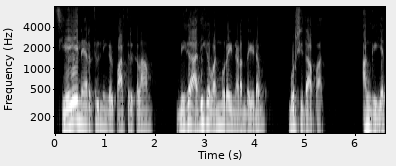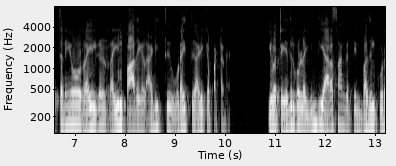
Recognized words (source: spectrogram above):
சிஏஏ நேரத்தில் நீங்கள் பார்த்திருக்கலாம் மிக அதிக வன்முறை நடந்த இடம் முர்ஷிதாபாத். அங்கு எத்தனையோ ரயில்கள் ரயில் பாதைகள் அடித்து உடைத்து அழிக்கப்பட்டன. இவற்றை எதிர்கொள்ள இந்திய அரசாங்கத்தின் பதில் கூட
